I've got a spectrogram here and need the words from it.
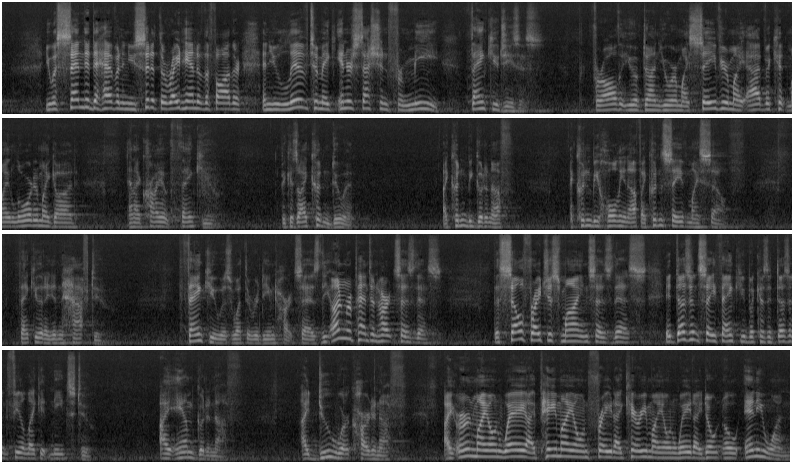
You ascended to heaven and you sit at the right hand of the Father and you live to make intercession for me. Thank you, Jesus, for all that you have done. You are my Savior, my advocate, my Lord, and my God. And I cry out, thank you, because I couldn't do it. I couldn't be good enough. I couldn't be holy enough. I couldn't save myself. Thank you that I didn't have to. Thank you is what the redeemed heart says. The unrepentant heart says this the self righteous mind says this it doesn't say thank you because it doesn't feel like it needs to. I am good enough. I do work hard enough. I earn my own way. I pay my own freight. I carry my own weight. I don't owe anyone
